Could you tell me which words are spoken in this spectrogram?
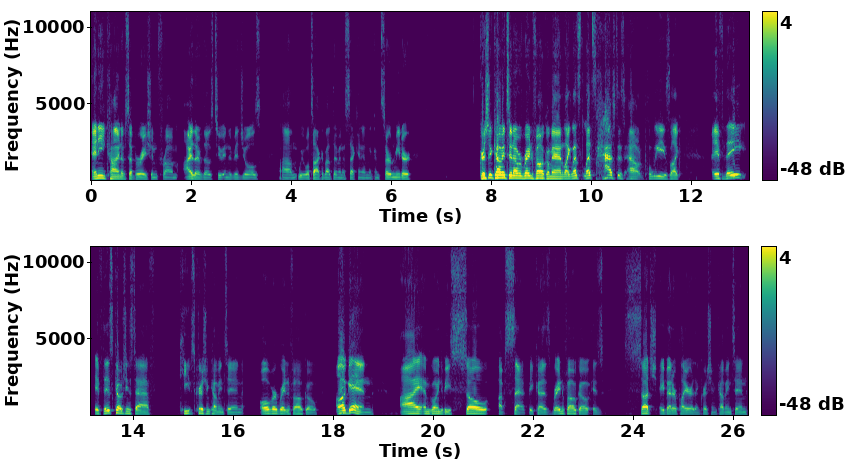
any kind of separation from either of those two individuals. Um, we will talk about them in a second in the concern meter. Christian Covington over Breiden Fehoko, man. Like, let's let's hash this out, please. Like, if they if this coaching staff keeps Christian Covington over Breiden Fehoko again, I am going to be so upset because Breiden Fehoko is such a better player than Christian Covington.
